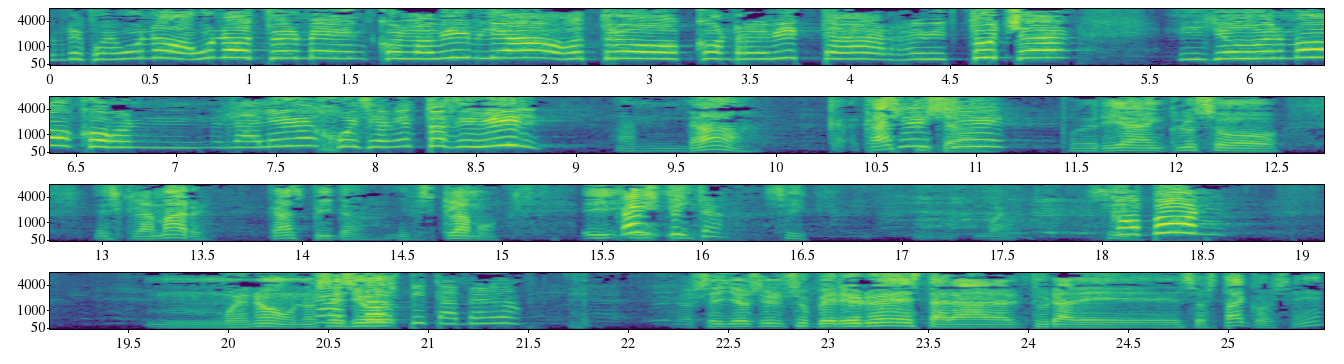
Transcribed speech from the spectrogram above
Hombre, pues uno, uno duerme con la Biblia, otro con revistas, revistuchas, y yo duermo con la ley de enjuiciamiento civil. Anda, cáspita. Sí, sí. Podría incluso exclamar, cáspita, exclamo. Y- y- y- Cáspita. sí. Bueno, sí. ¡Copón! Mm, Bueno, no Ah, sé yo, cáspita, perdón. no sé yo si un superhéroe estará a la altura de esos tacos, ¿eh?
